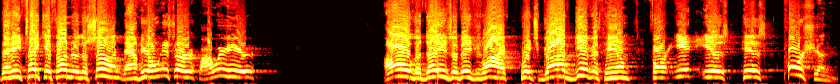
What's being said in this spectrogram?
That he taketh under the sun down here on this earth while we're here all the days of his life which God giveth him, for it is his portion.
